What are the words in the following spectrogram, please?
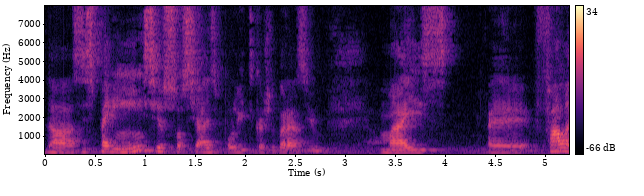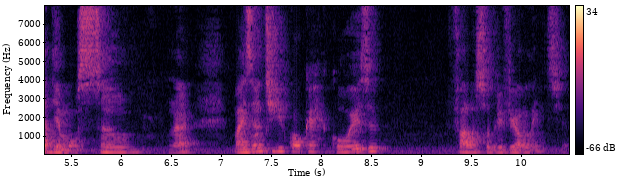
das experiências sociais e políticas do Brasil, mas é, fala de emoção, né? Mas antes de qualquer coisa, fala sobre violência.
